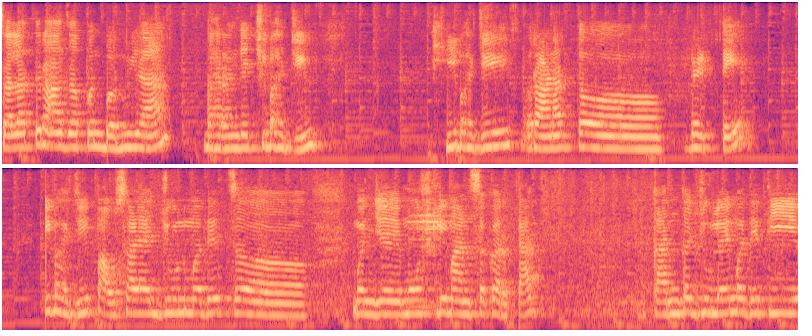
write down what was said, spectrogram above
चला तर आज आपण बनवूया भारांग्याची भाजी. ही भाजी रानात भेटते. ही भाजी पावसाळ्यात जूनमध्येच म्हणजे मोस्टली माणसं करतात. कारण का जुलैमध्ये ती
